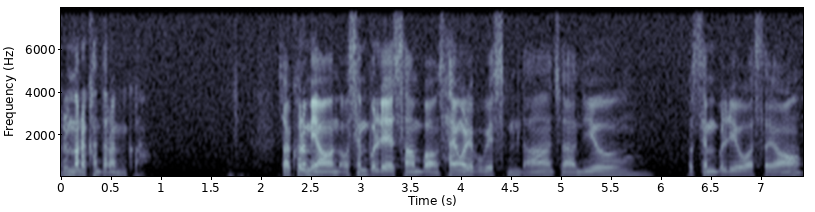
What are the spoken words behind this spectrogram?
얼마나 간단합니까? 자, 그러면 assembly에서 한번 사용을 해보겠습니다. 자, new assembly에 왔어요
